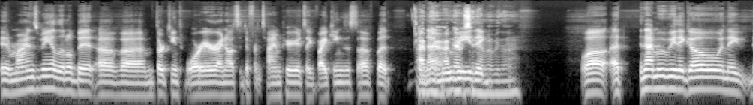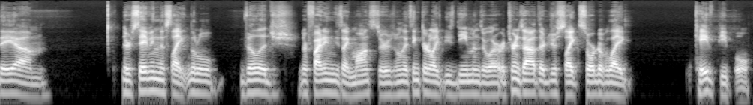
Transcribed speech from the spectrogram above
it reminds me a little bit of um 13th warrior i know it's a different time period it's like vikings and stuff but in I've, that never, I've never movie, seen they- that movie though. well, at, in that movie, they go and they they um they're saving this like little village. They're fighting these like monsters when they think they're like these demons or whatever. It turns out they're just like sort of like cave people,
